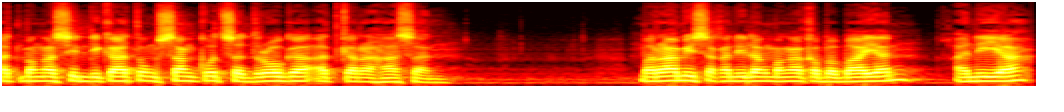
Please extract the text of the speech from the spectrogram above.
at mga sindikatong sangkot sa droga at karahasan. Marami sa kanilang mga kababayan, aniya,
